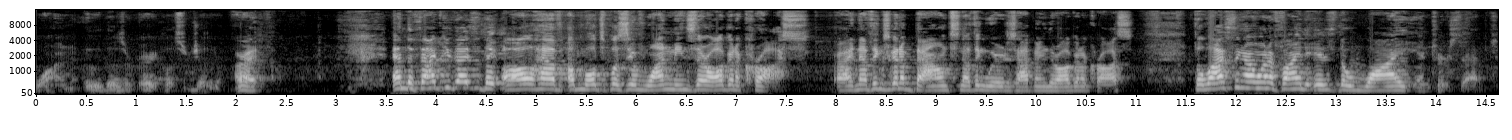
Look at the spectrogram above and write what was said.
1. Ooh, those are very close to each other. All right. And the fact, you guys, that they all have a multiplicity of 1 means they're all going to cross. All right, nothing's going to bounce. Nothing weird is happening. They're all going to cross. The last thing I want to find is the y-intercept.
